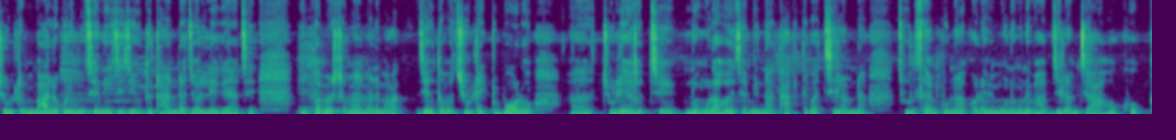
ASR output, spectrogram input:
চুলটা আমি ভালো করে মুছে নিয়েছি, যেহেতু ঠান্ডা জল লেগে আছে। কিন্তু আমার সময় মানে মা, যেহেতু আমার চুলটা একটু বড় চুলে হচ্ছে নোংরা হয়েছে, আমি না থাকতে পারছিলাম না চুল শ্যাম্পু না করে। আমি মনে মনে ভাবছিলাম, যা হোক হোক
